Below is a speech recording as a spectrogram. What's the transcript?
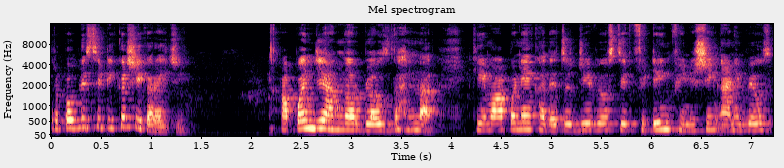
तर पब्लिसिटी कशी करायची? आपण जे अंगावर ब्लाऊज घालणार किंवा आपण एखाद्याचं जे व्यवस्थित फिटिंग फिनिशिंग आणि व्यवस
